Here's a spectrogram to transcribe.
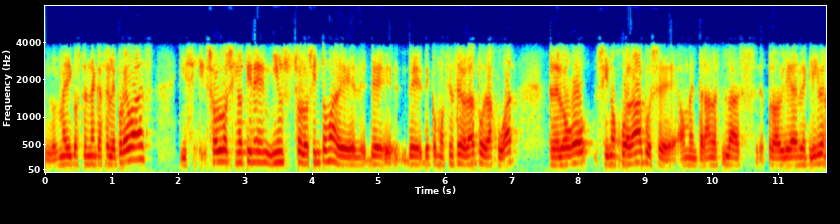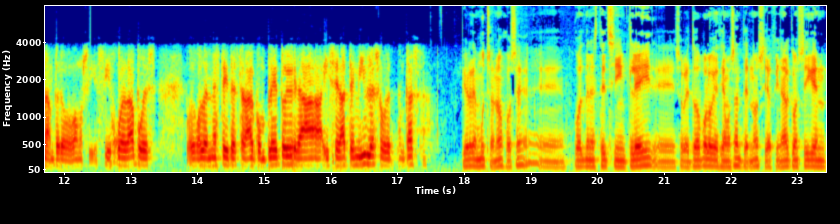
los médicos tendrán que hacerle pruebas y si, solo si no tiene ni un solo síntoma de conmoción cerebral podrá jugar desde luego, si no juega, pues eh, aumentarán las, las, probabilidades de Cleveland, pero vamos, si, si juega, pues, pues Golden State estará al completo y será, y será temible sobre todo en casa. Pierde mucho, ¿no, José? Eh, Golden State sin Clay, eh, sobre todo por lo que decíamos antes, ¿no? Si al final consiguen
